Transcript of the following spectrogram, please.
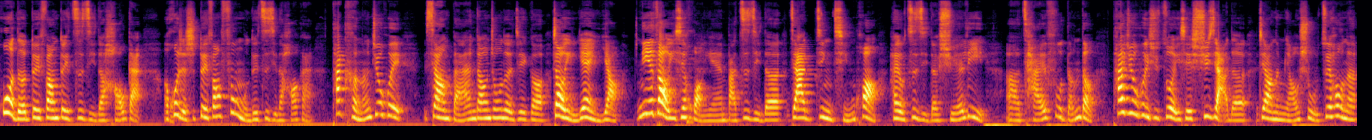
获得对方对自己的好感，呃，或者是对方父母对自己的好感，他可能就会。像本案当中的这个赵颖燕一样，捏造一些谎言，把自己的家境情况、还有自己的学历啊、财富等等，他就会去做一些虚假的这样的描述，最后呢，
